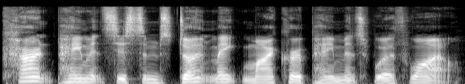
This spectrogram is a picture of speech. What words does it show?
Current payment systems don't make micropayments worthwhile.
